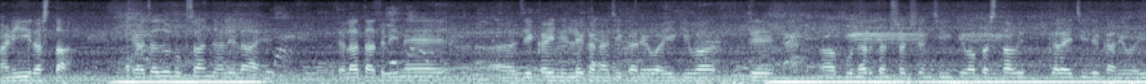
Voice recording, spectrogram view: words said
आणि रस्ता याचा जो नुकसान झालेला आहे त्याला तातडीने जे काही निर्लेखनाची कार्यवाही किंवा ते पुनर्कन्स्ट्रक्शनची किंवा प्रस्तावित करायची जे कार्यवाही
